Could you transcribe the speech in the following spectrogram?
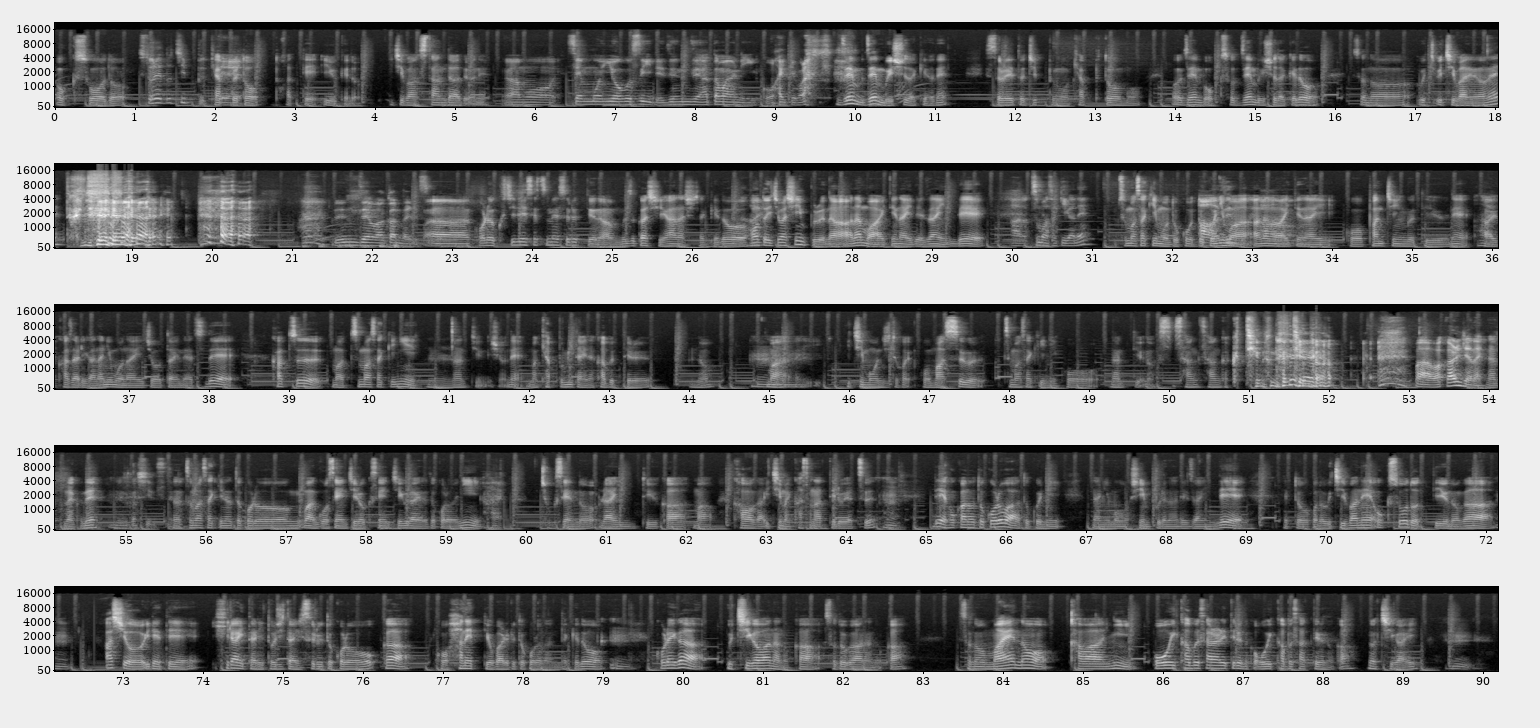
オックスフォード、ストレートチップ。キャップととかって言うけど、一番スタンダードよね。あもう専門用語すぎて全然頭にこう入ってこない。全部、全部一緒だけどね。ストレートチップもキャップとも、全部、オックス全部一緒だけど、その、内内バネのね、とか。全然わかんないです。まあ、これを口で説明するっていうのは難しい話だけど、はい本当一番シンプルな穴も開いてないデザインで、あのつま先がね。つま先もどこどこにも穴の開いてないこうパンチングっていうね、はいああいう飾りが何もない状態のやつでかつ、まあ、つま先に、うん、なんて言うんでしょうね、まあ、キャップみたいな被ってるの、まあ一文字とかこうまっすぐつま先にこうなんていうの？三三角っていうの？なんていうの？まあわかるんじゃない？なんとなくね難しいですね。そのつま先のところ、まあ、5センチ6センチぐらいのところにはい。直線のラインというか、まあ、皮が1枚重なってるやつ。うん。で、他のところは特に何もシンプルなデザインで、えっと、この内バネオックスフォードっていうのが、うん。足を入れて開いたり閉じたりするところが、こう、羽って呼ばれるところなんだけど、うん。これが内側なのか、外側なのか、その前の皮に覆いかぶさられてるのか、覆いかぶさってるのかの違い。うん。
